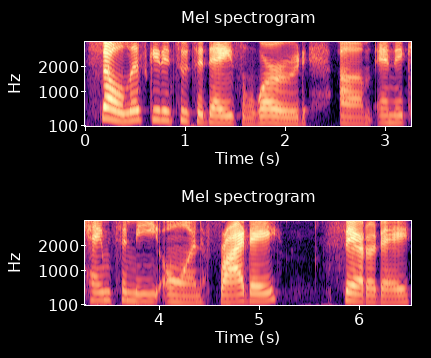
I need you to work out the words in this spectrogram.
So let's get into today's word. Um, and it came to me on friday Saturday,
